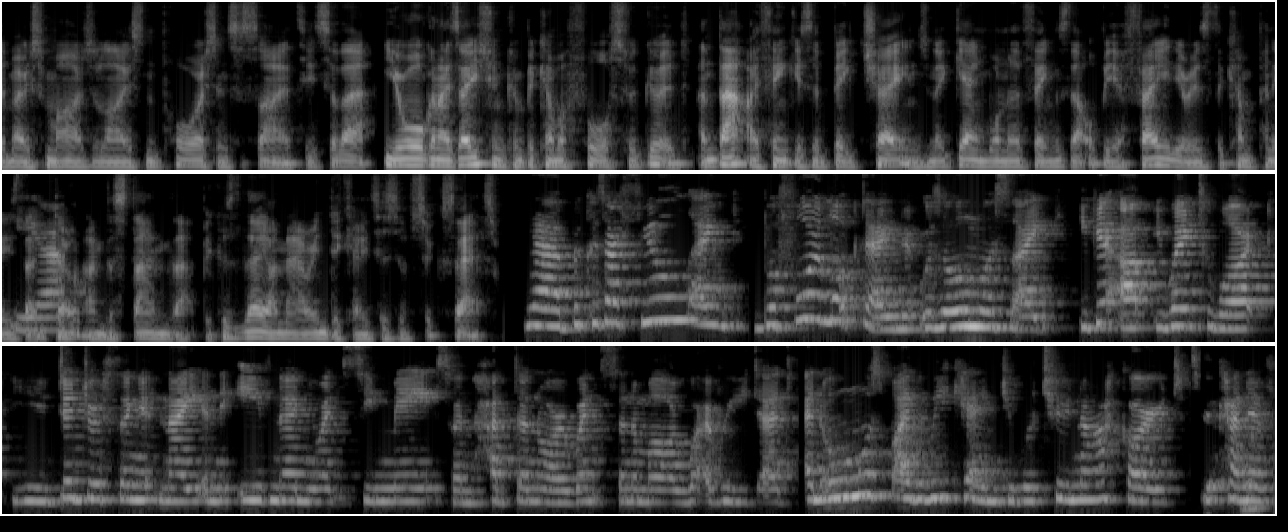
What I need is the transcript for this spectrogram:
the most marginalized and poorest in society so that your organization can become a force for good. And that I think is a big change. And again, one of the things that will be a failure is the companies that yeah. don't understand that because they are now indicators of success. Yeah, because I feel like before lockdown, it was almost like you get up, you went to work, you did your thing at night in the evening, you went to see mates and had dinner or went cinema or whatever you did. And almost by the weekend, you were too knackered to kind of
